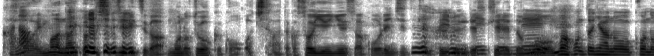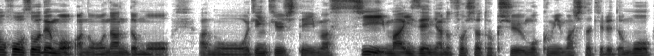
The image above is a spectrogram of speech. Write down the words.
かなはい。まあ、内閣支持率がものすごくこう落ちたとか、そういうニュースはこう連日聞いているんですけれどね。も、まあ、本当にあの、この放送でも、あの、何度も、あの、言及していますし、まあ、以前にあの、そうした特集も組みましたけれども、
